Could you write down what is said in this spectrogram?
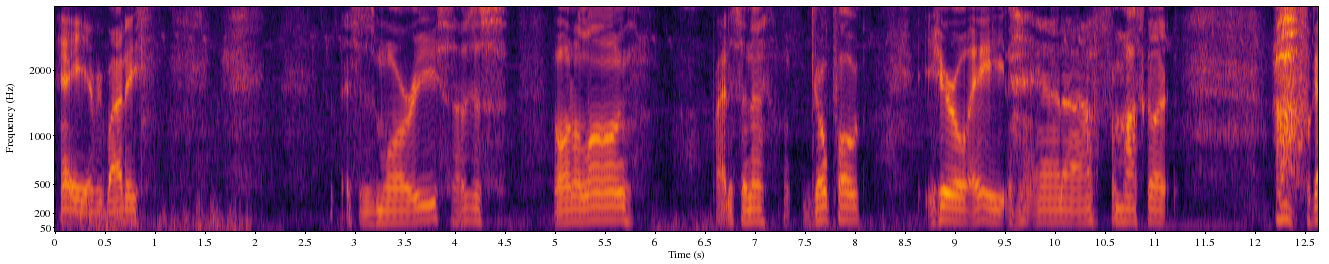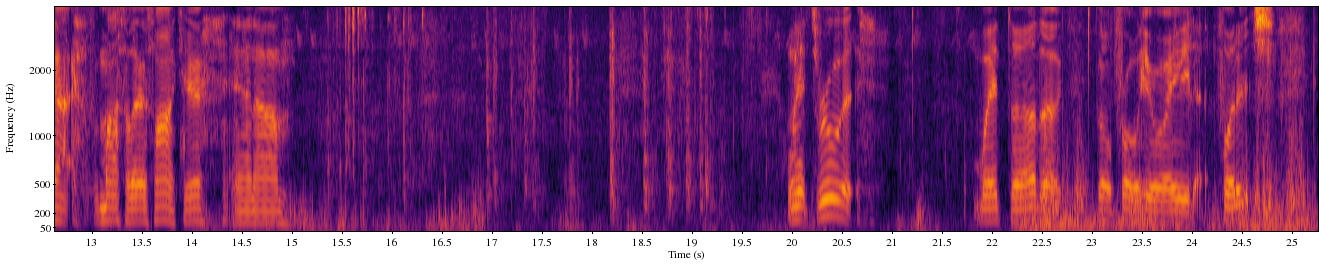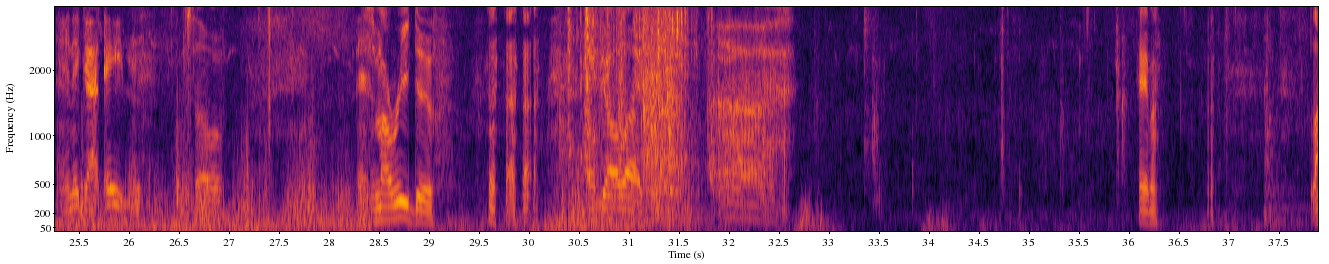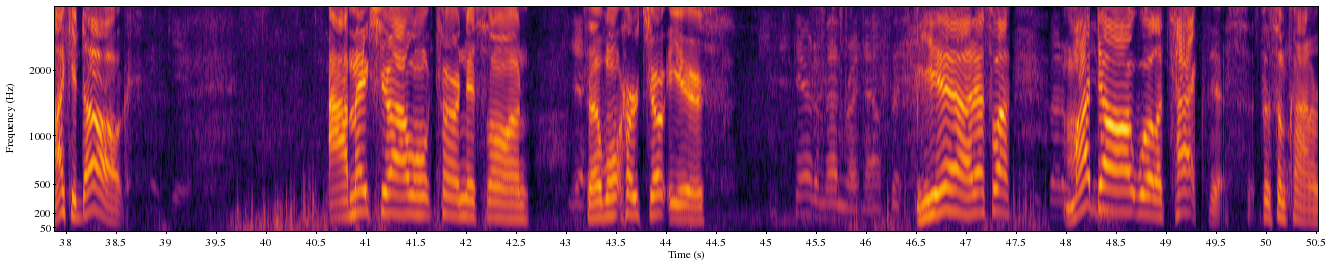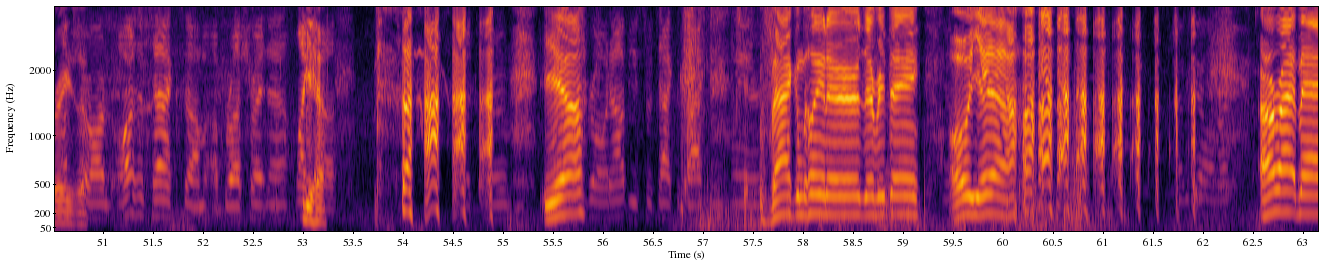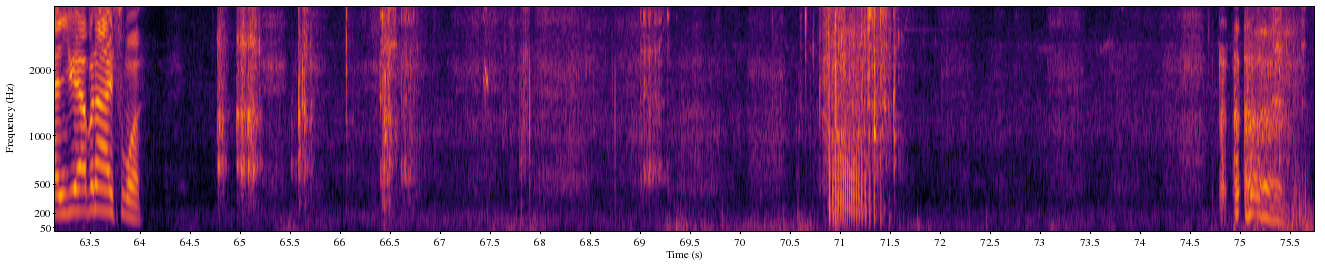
Hey everybody, this is Maurice. I was just going along practicing a GoPro Hero 8 and uh, from Muscular, oh, forgot, from Muscular Sonic here and um, went through it with the other GoPro Hero 8 footage and it got Aiden. So that's my redo. Hope y'all like it. Uh, hey man. Like your dog. I'll make sure I won't turn this on Yeah. so it won't hurt your ears. She's scared of men right now. So Yeah, that's why my dog will attack this for some kind of reason. ours, ours attacks um, a brush right now. Like Yeah. A. Yeah. Growing up, used to attack the vacuum cleaner. Vacuum cleaners, everything. Oh yeah. Going. All right, man. You have a nice one.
